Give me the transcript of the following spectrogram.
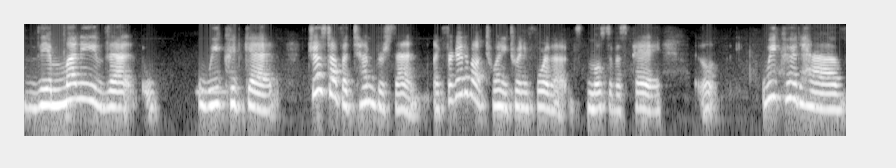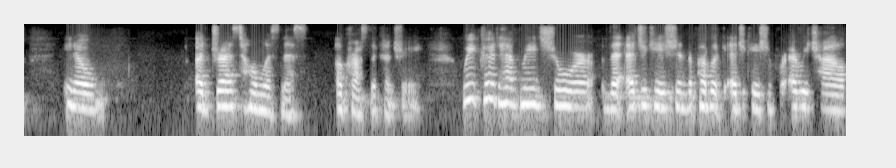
the money that we could get just off of 10%, like forget about 2024 that most of us pay, we could have, you know, addressed homelessness across the country. We could have made sure the education, the public education for every child,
